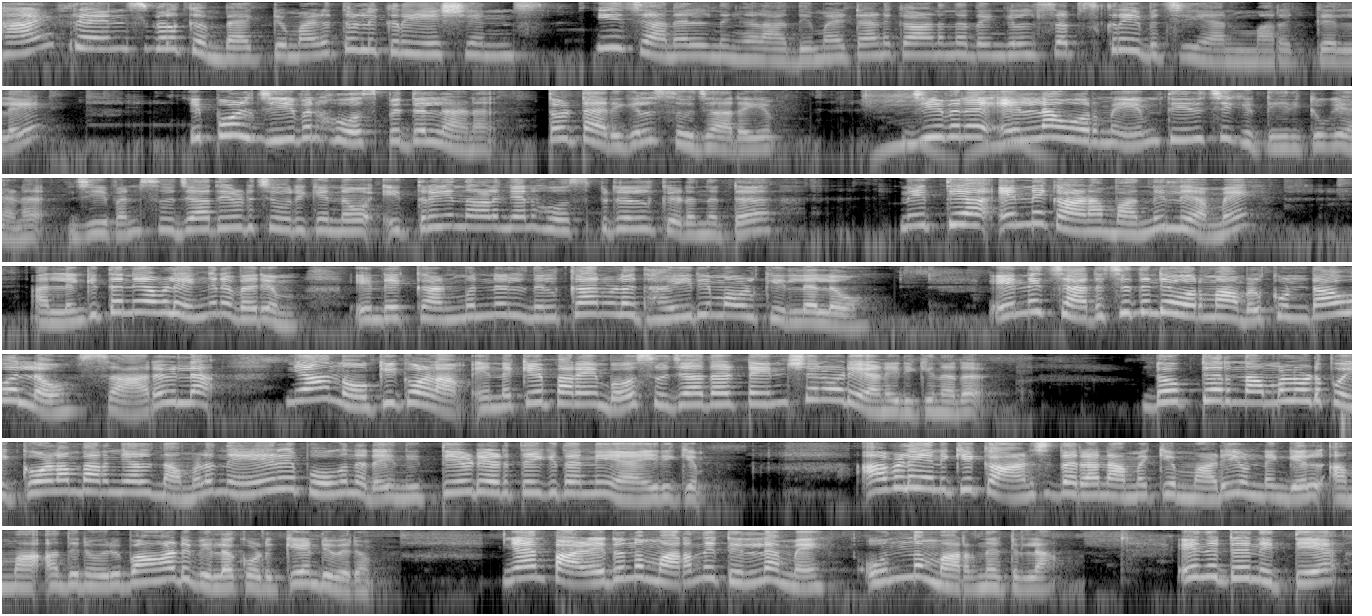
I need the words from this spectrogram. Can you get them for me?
Hi friends welcome back to Mazhathulli creations ഈ channel നിങ്ങൾ ആദ്യമായിട്ടാണ് കാണുന്നതെങ്കിൽ സബ്സ്ക്രൈബ് ചെയ്യാൻ മറക്കല്ലേ? ഇപ്പോൾ ജീവൻ ഹോസ്പിറ്റലിലാണ്. തൊട്ടരികിൽ സുജാതയും. ജീവന് എല്ലാ ഓർമ്മയും തിരിച്ചു കിട്ടിയിരിക്കുകയാണ്. ജീവൻ സുജാതയോട് ചോദിക്കുന്നു ഇത്രയും നാൾ ഞാൻ ഹോസ്പിറ്റലിൽ കിടന്നിട്ട് നിത്യ എന്നെ കാണാൻ വന്നില്ലേ അമ്മേ? അല്ലെങ്കിൽ തന്നെ അവൾ എങ്ങനെ വരും? എന്റെ കൺമുന്നിൽ നിൽക്കാനുള്ള ധൈര്യം അവൾക്കില്ലല്ലോ. എന്നെ ചതച്ചതിന്റെ ഓർമ്മ അവൾക്കുണ്ടാവുമല്ലോ? സാരമില്ല. ഞാൻ നോക്കിക്കോളാം എന്നൊക്കെ പറയുമ്പോൾ സുജാത ടെൻഷനോടെയാണ് ഇരിക്കുന്നത്. ഡോക്ടർ നമ്മളോട് പൊയ്ക്കോളാൻ പറഞ്ഞാൽ നമ്മൾ നേരെ പോകുന്നത് നിത്യയുടെ അടുത്തേക്ക് തന്നെയായിരിക്കും. അവളെ എനിക്ക് കാണിച്ചു തരാൻ അമ്മയ്ക്ക് മടിയുണ്ടെങ്കിൽ അമ്മ അതിന് ഒരുപാട് വില കൊടുക്കേണ്ടി വരും. ഞാൻ പഴയതൊന്നും മറന്നിട്ടില്ല അമ്മേ. ഒന്നും മറന്നിട്ടില്ല. എന്നിട്ട് നിത്യയെ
